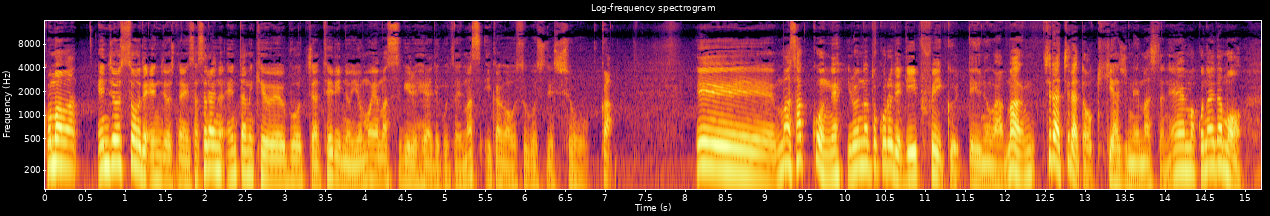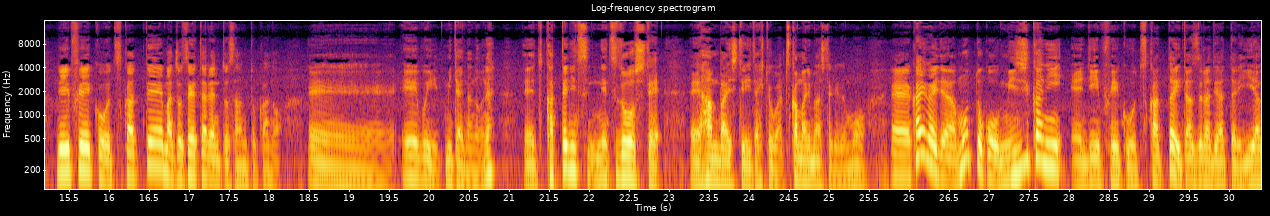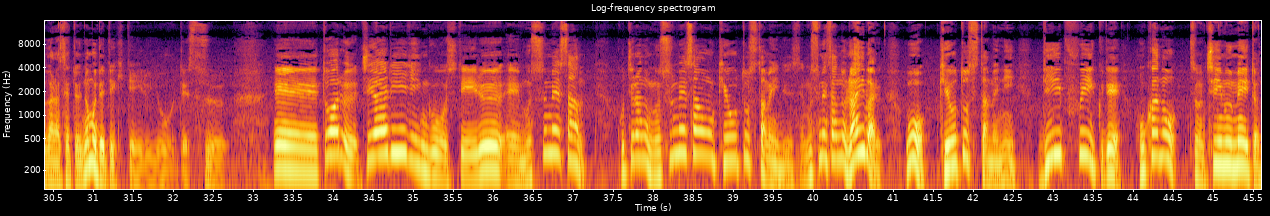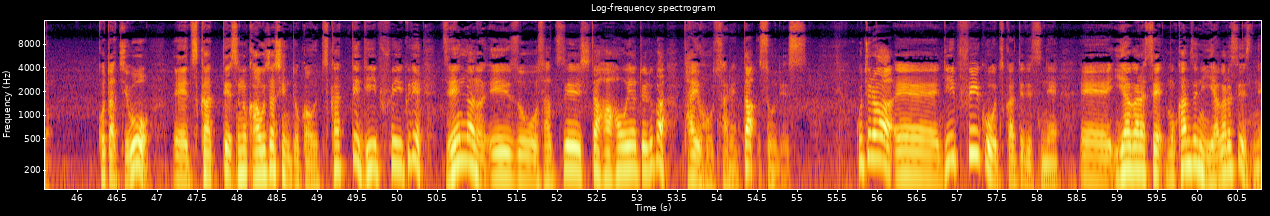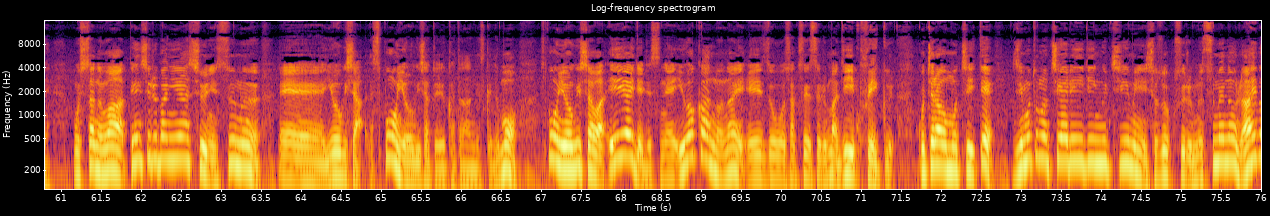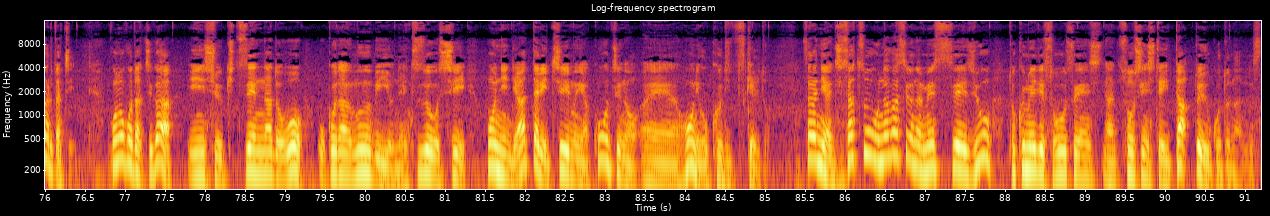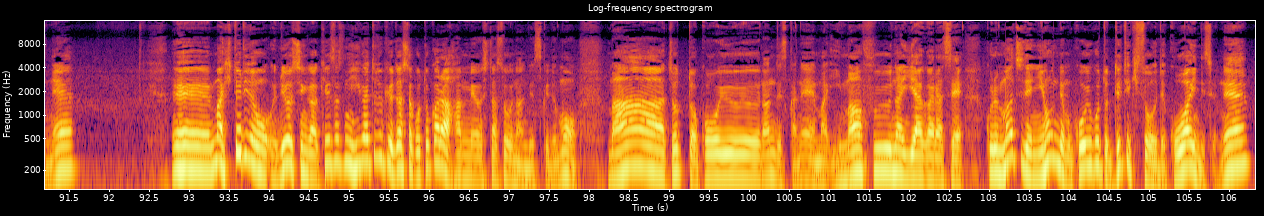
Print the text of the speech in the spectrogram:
こんばんは。炎上しそうで炎上しないさすらいのエンタメ系ウェブウォッチャーテリーのよもやますぎる部屋でございます。いかがお過ごしでしょうか。えー、まあ昨今ね、いろんなところでディープフェイクっていうのが、まあちらちらと聞き始めましたね。まあこの間もディープフェイクを使って、まあ女性タレントさんとかの、えー、AV みたいなのをね、えー、勝手に捏造して、えー、販売していた人が捕まりましたけども、えー、海外ではもっとこう身近に、えー、ディープフェイクを使ったいたずらであったり嫌がらせというのも出てきているようです。えー、とあるチアリーディングをしている、えー、娘さんこちらの娘さんを蹴落とすためにですね、娘さんのライバルを蹴落とすために、ディープフェイクで他のそのチームメイトの子たちを、えー、使って、その顔写真とかを使ってディープフェイクで全裸の映像を撮影した母親というのが逮捕されたそうです。こちらは、えー、ディープフェイクを使ってですね、えー、嫌がらせ、もう完全に嫌がらせですね、をしたのは、ペンシルバニア州に住む、えー、容疑者、スポーン容疑者という方なんですけども、スポーン容疑者は AI でですね、違和感のない映像を作成する、まあ、ディープフェイク、こちらを用いて、地元のチアリーディングチームに所属する娘のライバルたち、この子たちが飲酒、喫煙などを行うムービーを捏造し、本人であったりチームやコーチの、えー、方に送りつけると。さらには自殺を促すようなメッセージを匿名で送信し送信していたということなんですね。えー、まあ一人の両親が警察に被害届を出したことから判明をしたそうなんですけども、まあちょっとこういう、なんですかね、まあ今風な嫌がらせ。これマジで日本でもこういうこと出てきそうで怖いんですよね。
